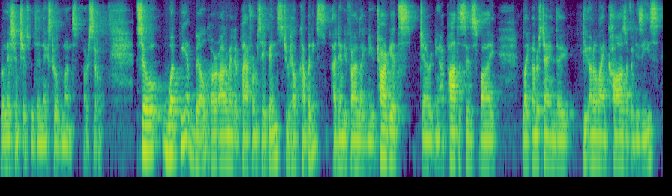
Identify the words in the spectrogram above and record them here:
relationships within the next 12 months or so. So what we have built our automated platform Sapiens to help companies identify like new targets, generate new hypotheses by like understanding the the underlying cause of a disease,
